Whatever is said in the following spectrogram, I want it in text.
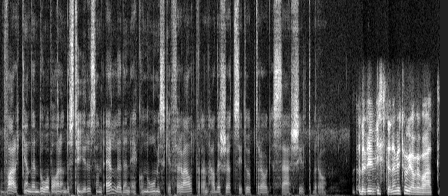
Varken den dåvarande styrelsen eller den ekonomiske förvaltaren hade skött sitt uppdrag särskilt bra. Det vi visste när vi tog över var att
